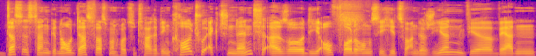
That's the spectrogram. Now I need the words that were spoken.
Das ist dann genau das, was man heutzutage den Call to Action nennt, also die Aufforderung, sich hier zu engagieren. Wir werden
